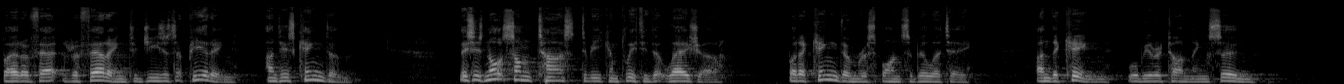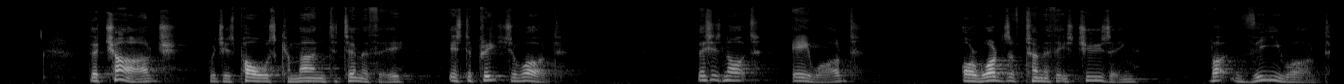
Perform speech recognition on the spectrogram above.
by refer- referring to Jesus appearing and his kingdom. This is not some task to be completed at leisure, but a kingdom responsibility, and the king will be returning soon. The charge, which is Paul's command to Timothy, is to preach the word. This is not a word or words of Timothy's choosing, but the word,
